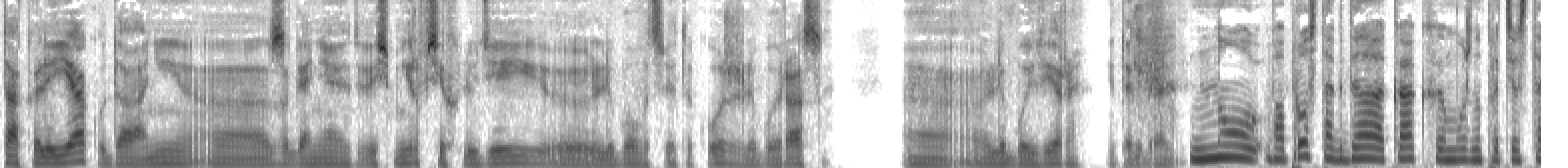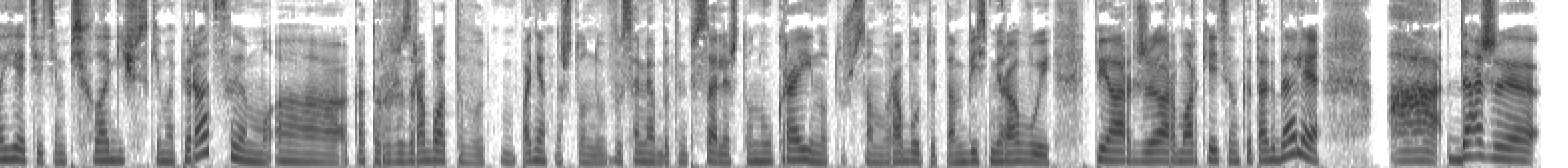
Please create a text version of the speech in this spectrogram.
так или я, куда они загоняют весь мир, всех людей, любого цвета кожи, любой расы. Э, любой веры и так далее. Но вопрос тогда, как можно противостоять этим психологическим операциям, а, которые разрабатывают, понятно, что вы сами об этом писали, что на Украину то же самое работает там весь мировой пиар, GR, маркетинг и так далее, а даже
